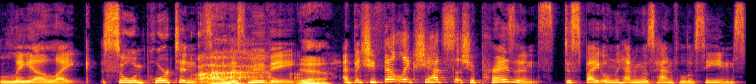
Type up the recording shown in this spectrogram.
Leia like so important in ah. this movie. Yeah. Uh, but she felt like she had such a presence despite only having those handful of scenes.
